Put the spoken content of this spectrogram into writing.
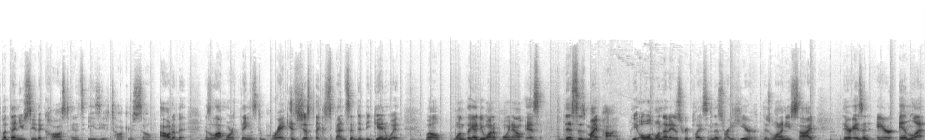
But then you see the cost and it's easy to talk yourself out of it. There's a lot more things to break. It's just expensive to begin with. Well, one thing I do want to point out is this is my pod, the old one that I just replaced. And this right here, there's one on each side. There is an air inlet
